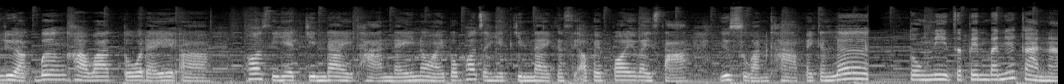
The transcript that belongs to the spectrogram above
เลือกเบิ่งค่ะว่าตัวใดอ่า พ่อสิเฮ็ดกินได้ฐานใดหน่อยบ่พ่อจะเฮ็ดกินได้ก็สิเอาไปปล่อยไว้ซาอยู่สวนค่ะไปกันเลยตรงนี้จะเป็นบรรยากาศหนา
